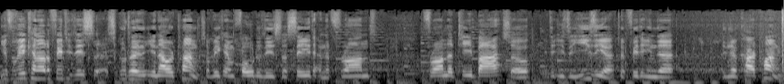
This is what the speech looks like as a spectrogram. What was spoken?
if we cannot fit this uh, scooter in our trunk, so we can fold this uh, seat and the front front T-bar, so it is easier to fit in the in the car trunk.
